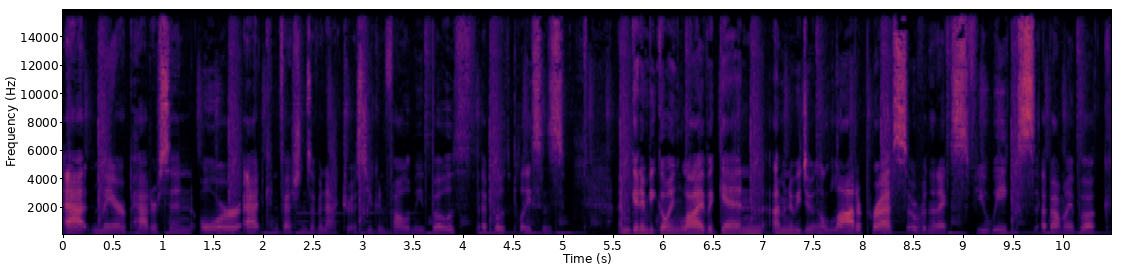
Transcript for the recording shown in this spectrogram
at Mayor Patterson or at Confessions of an Actress. You can follow me both at both places. I'm going to be going live again. I'm going to be doing a lot of press over the next few weeks about my book.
